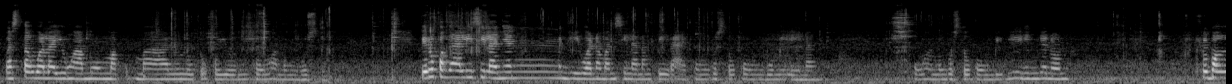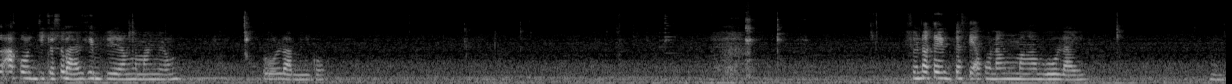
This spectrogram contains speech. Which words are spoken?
Basta wala yung amo, maluluto ko yun kung anong gusto ko. Pero pag alis sila niyan, nag-iwan naman sila ng pera eh, kung gusto kong bumili ng kung anong gusto kong bibilhin, ganun. So, pag ako dito sa bahay, simple lang naman yung ulamin ko. So, nakrib kasi ako ng mga gulay. Hmm.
